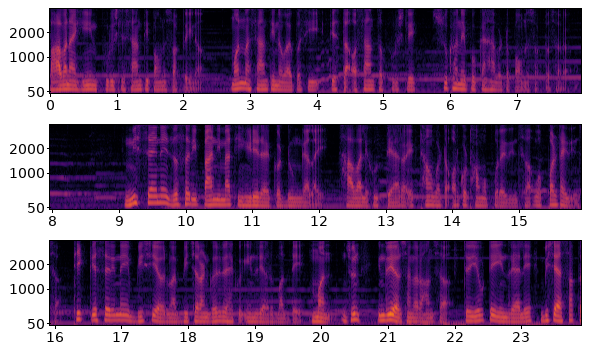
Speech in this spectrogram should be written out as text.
भावनाहीन पुरुषले शान्ति पाउन सक्दैन। मनमा शान्ति नभएपछि त्यस्ता अशान्त पुरुषले सुख नै पो कहाँबाट पाउन सक्दछ र? निश्चय नै जसरी पानीमाथि हिँडिरहेको डुङ्गालाई हावाले हुत्याएर एक ठाउँबाट अर्को ठाउँमा पुर्याइदिन्छ वा पल्टाइदिन्छ। ठिक त्यसरी नै विषयहरूमा विचरण गरिरहेको इन्द्रियहरूमध्ये मन जुन इन्द्रियहरूसँग रहन्छ त्यो एउटै इन्द्रियले विषयासक्त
